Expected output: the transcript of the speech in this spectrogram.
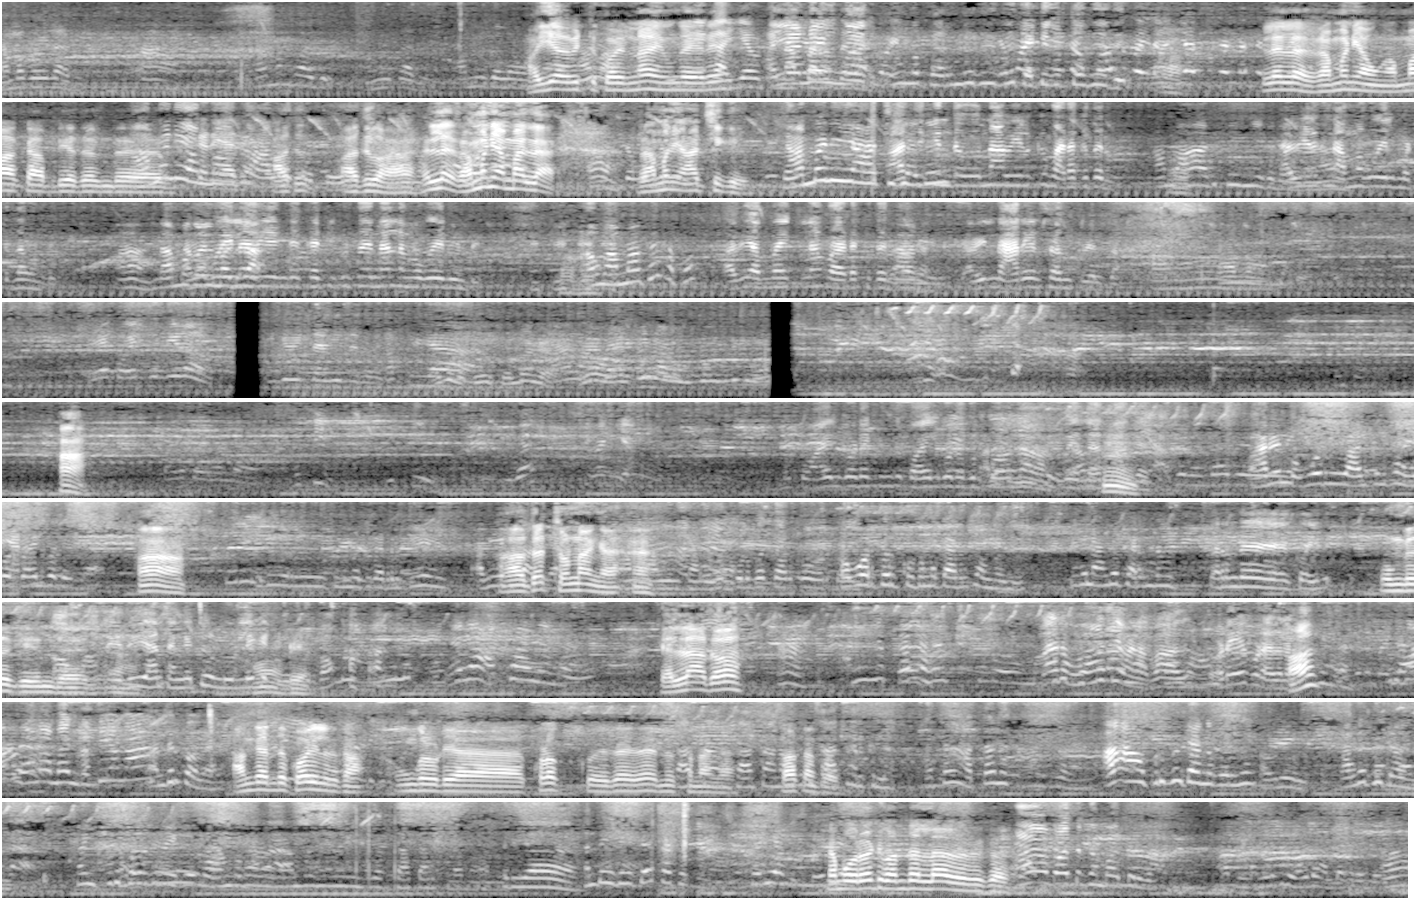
நம்ம கோயில் அது? ஐயா வீட்டு கோயில்னா இவங்க யாரு? இல்லை இல்லை ரமணி அவங்க அம்மாவுக்கு அப்படி அது இந்த கிடையாது. அது அதுவா? இல்லை ரமணி அம்மா இல்லை. ரமணி ஆட்சிக்கு. ரமணி ஆட்சி ஆச்சுக்கு இந்த உண்ணாவியலுக்கு வடக்கு தெரு. நம்ம கோயில் மட்டும்தான் உண்டு. நம்ம கோயில் எங்க கட்டி கொடுத்ததுனால நம்ம கோயில் உண்டு. அவங்க அம்மாவுக்கு அப்போ அவிய அம்மாய்க்கெல்லாம் வடக்கு அவியலுக்கு அவியல் நாராயண சாமி கோயில் தான் ஆமா எங்க வீட்டு அவியல் ஆ கோயில் கூட இருந்து கோயில் கூட கொடுத்தோம்னா ம் ஒவ்வொரு ஆட்களுக்கும் ஒவ்வொரு கோயில் போட்டுருக்கேன் ஆ அதான் சொன்னாங்க. ஒவ்வொருத்தர் குடும்பத்தாருக்கும் அவங்க இது. நாங்க பிறந்த பிறந்த கோயில். உங்களுக்கு இந்த இது என் தங்கச்சி எல்லாதோ? ஆ? வந்திருக்கோங்க. அங்கே இந்த கோயில் இருக்கான் உங்களுடைய குல இதை இதை என்ன சொன்னாங்க? ஆ அப்படி போயிட்டாங்க பாருங்க. அங்க போயிட்டாங்க. ஆ, இப்படி நம்ம சரியா அந்த ஒரு வாட்டி வந்தோம்ல இருக்கு. ஆ.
